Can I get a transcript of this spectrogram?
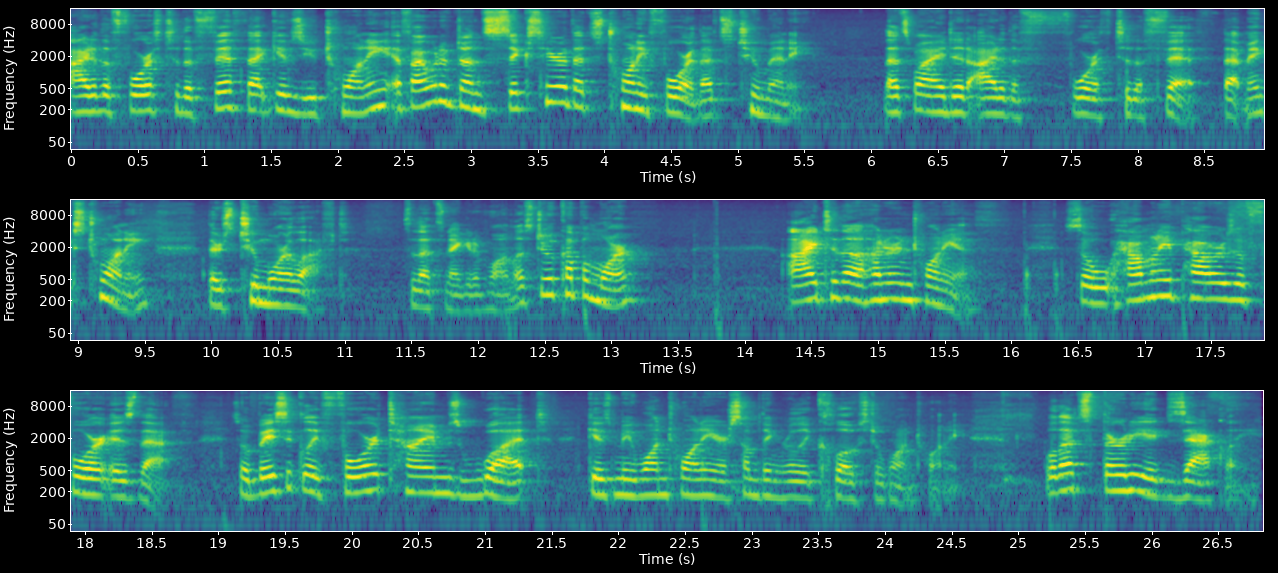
i to the fourth to the fifth, that gives you 20. If I would have done 6 here, that's 24. That's too many. That's why I did i to the fourth to the fifth. That makes 20. There's two more left. So that's negative 1. Let's do a couple more. i to the 120th. So how many powers of 4 is that? So basically 4 times what gives me 120 or something really close to 120. Well, that's 30 exactly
